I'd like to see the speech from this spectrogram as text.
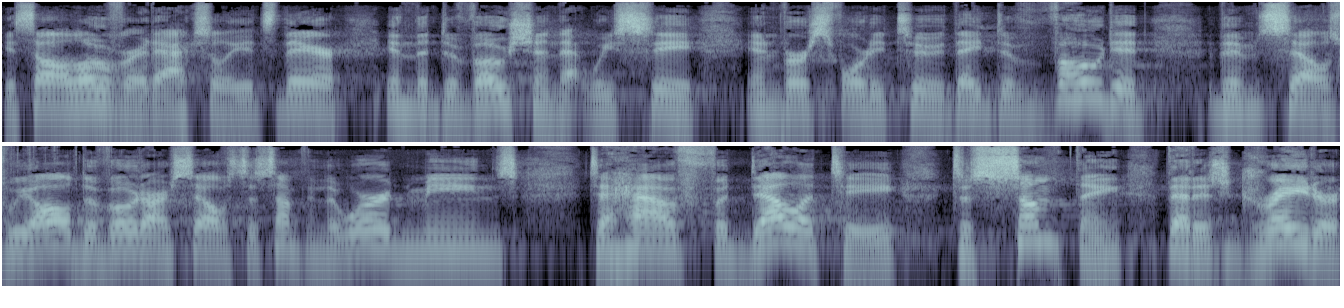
it's all over it, actually. It's there in the devotion that we see in verse 42. They devoted themselves. We all devote ourselves to something. The word means to have fidelity to something that is greater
